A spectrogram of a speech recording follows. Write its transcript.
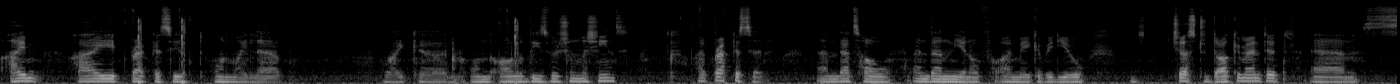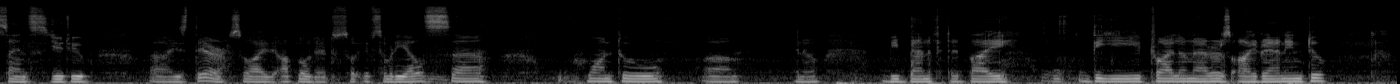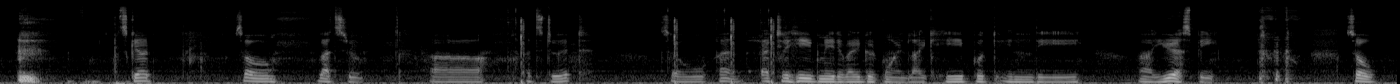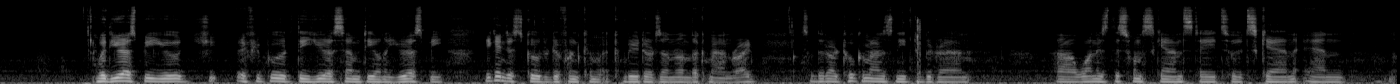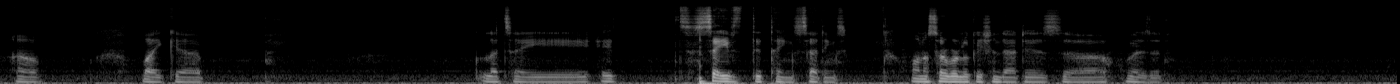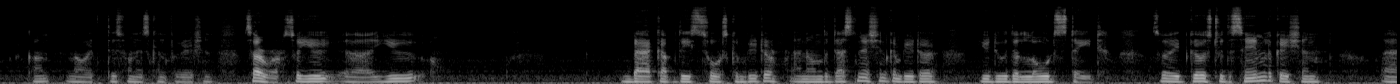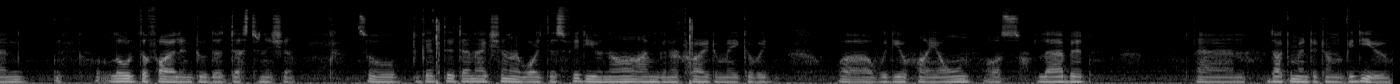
i'm i practice it on my lab like uh, on all of these virtual machines. I practice it and that's how and then you know i make a video just to document it and since youtube uh, is there so i upload it. So if somebody else uh, want to um, you know be benefited by the trial and errors i ran into it's good so let's do uh, let's do it. So uh, actually he made a very good point. Like he put in the uh, USB so with USB you if you put the USMT on a USB you can just go to different com computers and run the command right? So there are two commands need to be ran. Uh, one is this one scan state. So it's scan and uh, like uh, let's say it saves the things settings on a server location that is uh, where is it? Con no it, this one is configuration. Server. So you uh, you back up the source computer and on the destination computer you do the load state. So it goes to the same location and load the file into the destination so to get it in action I watched this video now I'm gonna try to make a vid uh, video of my own or lab it and document it on video.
